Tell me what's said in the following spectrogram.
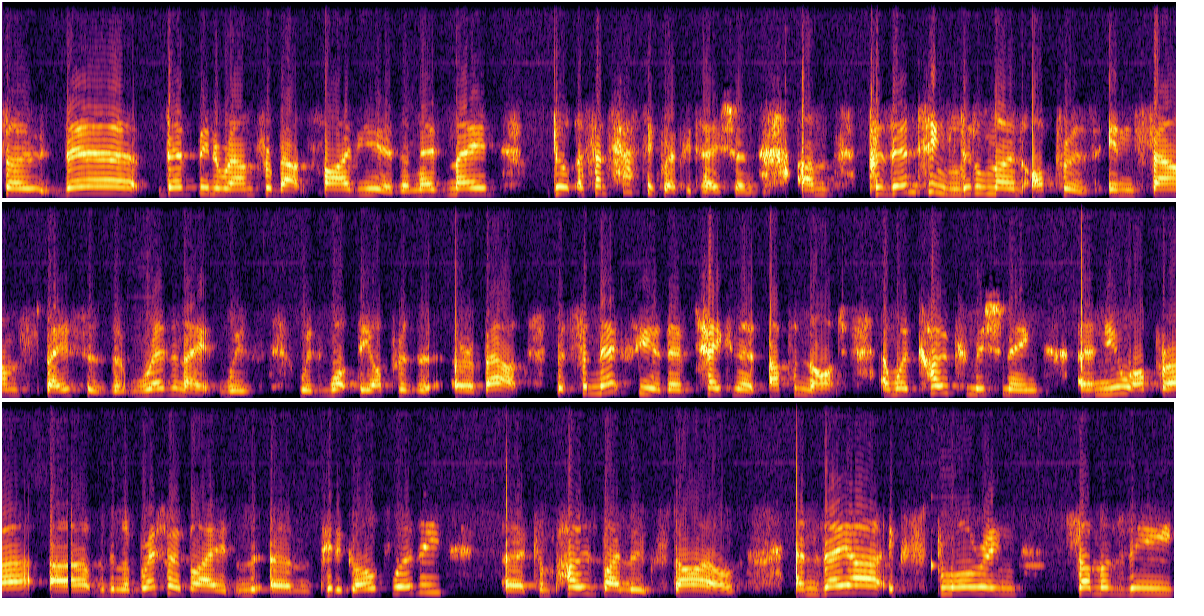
So they're, they've been around for about five years and they've made built a fantastic reputation, um, presenting little-known operas in found spaces that resonate with, with what the operas are about. But for next year, they've taken it up a notch, and we're co-commissioning a new opera uh, with a libretto by um, Peter Goldsworthy, uh, composed by Luke Styles, and they are exploring some of the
